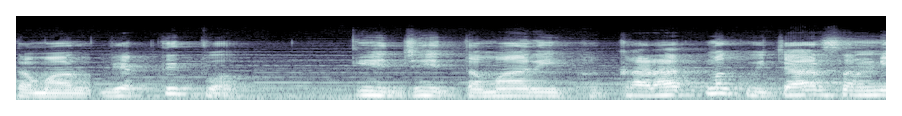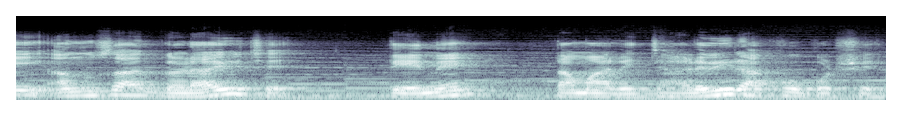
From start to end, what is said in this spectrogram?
તમારું વ્યક્તિત્વ કે જે તમારી હકારાત્મક વિચારસરણી અનુસાર ઘડાયું છે, તેને તમારે જાળવી રાખવું પડશે.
